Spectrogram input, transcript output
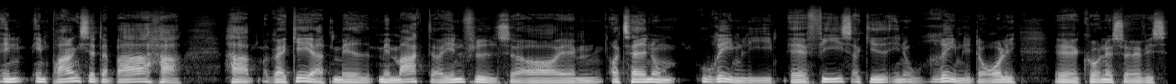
en, en branche, der bare har, har reageret med, med magt og indflydelse og, øhm, og taget nogle urimelige øh, fees og givet en urimelig dårlig øh, kundeservice.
